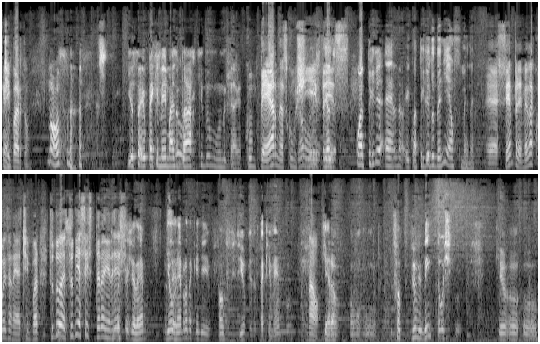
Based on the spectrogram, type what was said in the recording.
Quem? Tim Burton. Nossa! Ia sair o Pac-Man mais dark do mundo, cara. Com pernas, com não, chifres. com a trilha. É, não, e com a trilha do Danny Elfman, né? É, sempre a mesma coisa, né? Tim Burton. Tudo, tudo ia ser estranho. Né? Você, lembra, você eu... lembra daquele filme do Pac-Man, pô? Não. Que era um, um, um filme bem tosco. Que o, o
